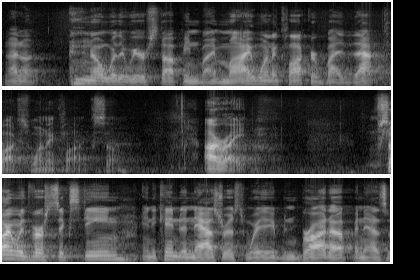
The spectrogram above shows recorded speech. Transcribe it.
And I don't know whether we are stopping by my one o'clock or by that clock's one o'clock. So, all right starting with verse 16, and he came to Nazareth where he had been brought up, and as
